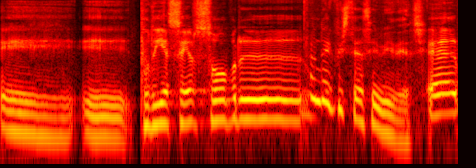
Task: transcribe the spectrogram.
é, é, podia ser sobre. Onde é que viste essa evidência? É,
